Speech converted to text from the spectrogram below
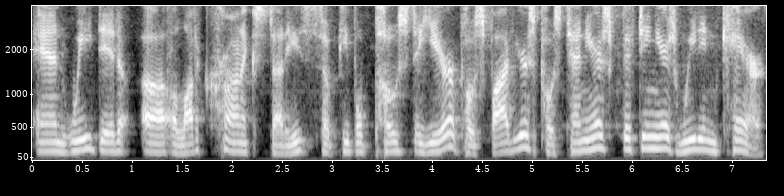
And we did uh, a lot of chronic studies. So people post a year, post five years, post 10 years, 15 years. We didn't care.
